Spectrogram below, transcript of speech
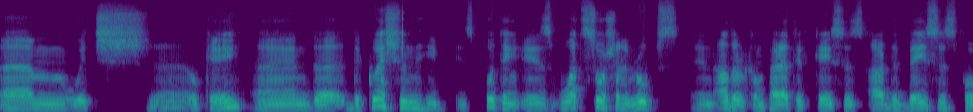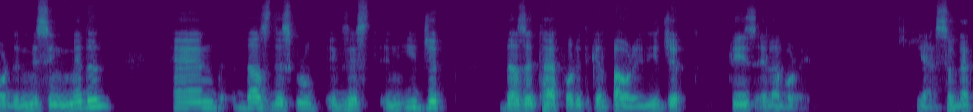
um, which, uh, okay. And uh, the question he is putting is what social groups in other comparative cases are the basis for the missing middle? And does this group exist in Egypt? Does it have political power in Egypt? Please elaborate. Yeah, so that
